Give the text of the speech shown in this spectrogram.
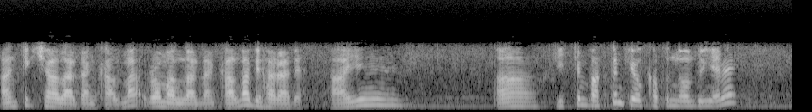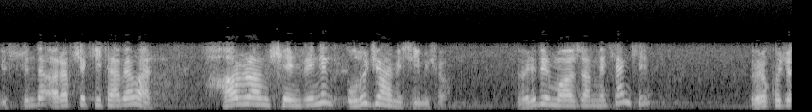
antik çağlardan kalma, Romalılardan kalma bir harabe. Hayır. Aa, gittim baktım ki o kapının olduğu yere üstünde Arapça kitabe var. Harran şehrinin ulu camisiymiş o. Öyle bir muazzam mekan ki öyle koca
